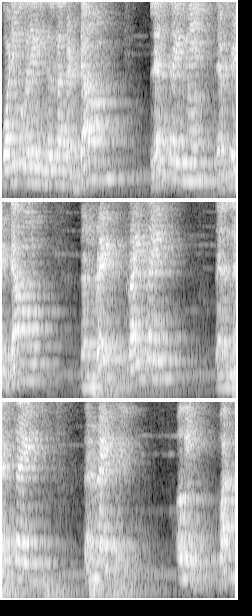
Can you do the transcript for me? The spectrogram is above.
बॉडी को करेंगे हल्का सा डाउन लेफ़्ट साइड में left side down then right right side then left side then right side okay one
